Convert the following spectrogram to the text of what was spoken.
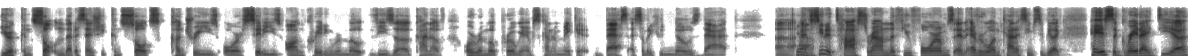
you're a consultant that essentially consults countries or cities on creating remote visa kind of or remote programs, kind of make it best as somebody who knows that. Uh, yeah. I've seen it tossed around in a few forums, and everyone kind of seems to be like, "Hey, it's a great idea."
